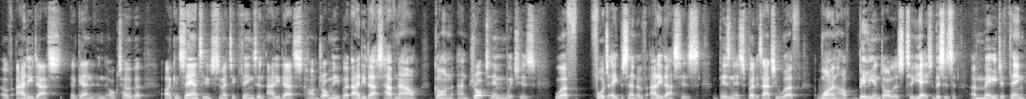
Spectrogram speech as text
of Adidas again in October, I can say anti Semitic things and Adidas can't drop me, but Adidas have now gone and dropped him, which is worth 4 to 8% of Adidas's business, but it's actually worth one and a half billion dollars to Ye. So this is a major thing.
